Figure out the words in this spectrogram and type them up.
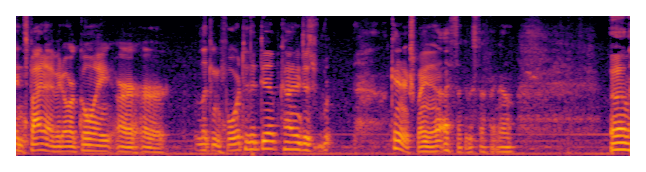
in spite of it, or going or or looking forward to the dip, kind of just I can't explain it. I suck at this stuff right now. Um,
